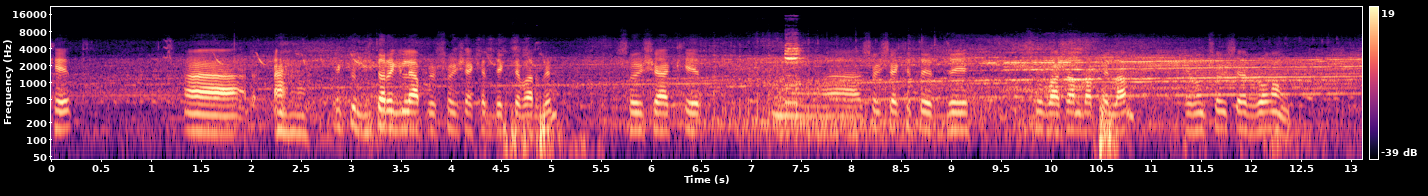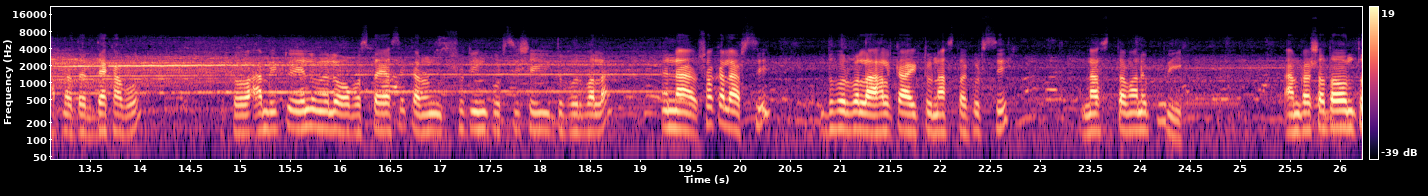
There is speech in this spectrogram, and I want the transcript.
ক্ষেত একটু ভিতরে গেলে আপনি সরিষা ক্ষেত দেখতে পারবেন। সরিষা ক্ষেত সরিষা ক্ষেতের যে সুবাস আমরা পেলাম এবং সরিষার রং আপনাদের দেখাবো। তো আমি একটু এলোমেলো অবস্থায় আছি, কারণ শুটিং করছি সেই দুপুরবেলা। না, সকালে আসছি, দুপুরবেলা হালকা একটু নাস্তা করছি। নাস্তা মানে পুরি। আমরা সাধারণত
